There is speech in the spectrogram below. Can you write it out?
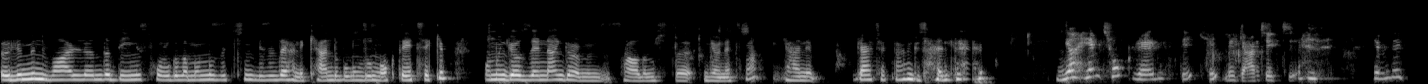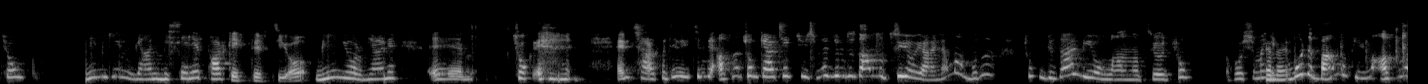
ölümün varlığında dini sorgulamamız için bizi de hani kendi bulunduğu noktaya çekip onun gözlerinden görmemizi sağlamıştı yönetmen. Yani gerçekten güzeldi. Ya hem çok realistik ve gerçekçi hem de çok ne bileyim yani bir şeyleri fark ettirtiyor. Bilmiyorum yani e, çok hem çarpıcı bir biçimde aslında çok gerçekçi biçimde dümdüz anlatıyor yani ama bunu çok güzel bir yolla anlatıyor. Çok hoşuma gitti. Evet. Bu arada ben bu filmi aslında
